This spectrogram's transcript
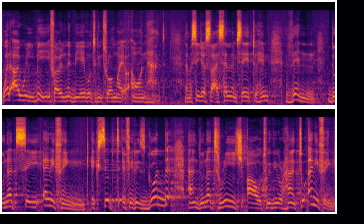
what I will be if I will not be able to control my own hand? The Messenger ﷺ said to him, Then do not say anything except if it is good, and do not reach out with your hand to anything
